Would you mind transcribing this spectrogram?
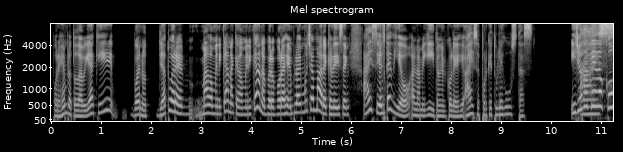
por ejemplo, todavía aquí, bueno, ya tú eres más dominicana que dominicana, pero por ejemplo, hay muchas madres que le dicen, ay, si él te dio al amiguito en el colegio, ay, eso es porque tú le gustas. Y yo me quedo, ¿cómo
